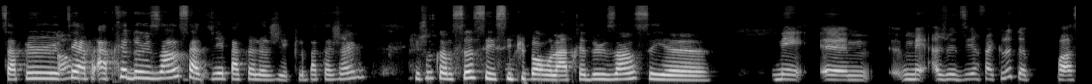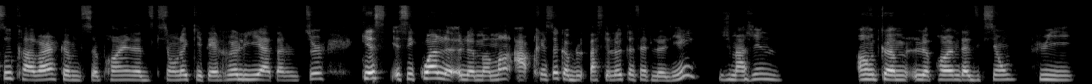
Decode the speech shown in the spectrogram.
Ça peut, ah. après 2 ans, ça devient pathologique, le pathogène. Quelque chose comme ça, c'est plus bon. Là. Après 2 ans, c'est. Euh mais, euh, mais je veux dire, fait que là, tu passer au travers comme ce problème d'addiction-là qui était relié à ta rupture. Qu'est-ce, c'est quoi le, moment après ça? Comme, parce que là, tu as fait le lien, j'imagine, entre comme le problème d'addiction puis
